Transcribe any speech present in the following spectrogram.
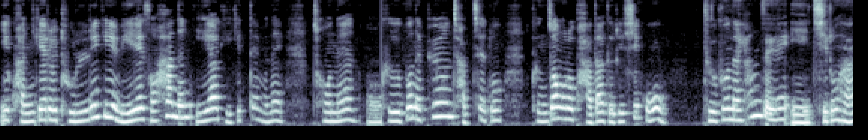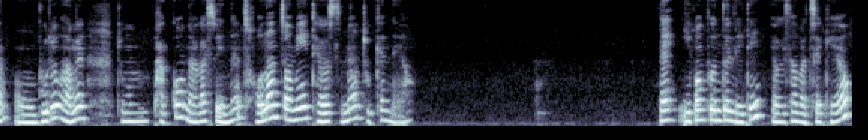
이 관계를 돌리기 위해서 하는 이야기이기 때문에 저는 어, 그분의 표현 자체도 긍정으로 받아들이시고 두 분의 현재의 이 지루한 어, 무료함을 좀 바꿔 나갈 수 있는 전환점이 되었으면 좋겠네요. 네, 이번 분들 리딩 여기서 마칠게요.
